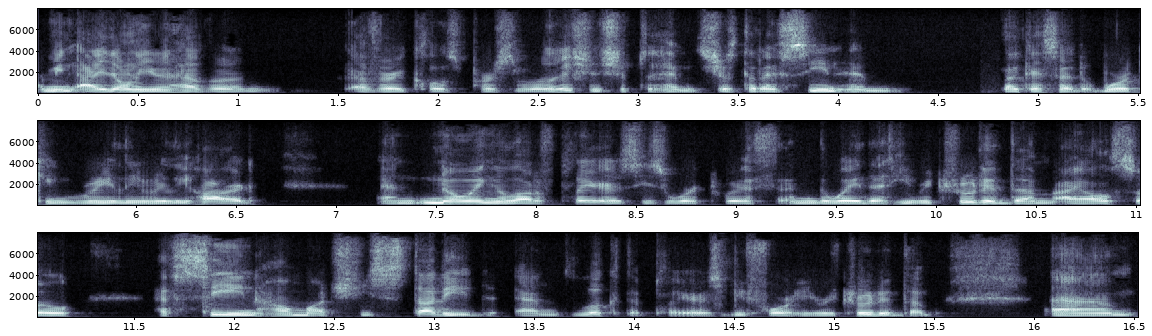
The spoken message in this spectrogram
i mean i don't even have a, a very close personal relationship to him. It's just that i've seen him like i said working really really hard. And knowing a lot of players he's worked with and the way that he recruited them i also have seen how much he studied and looked at players before he recruited them. Um,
